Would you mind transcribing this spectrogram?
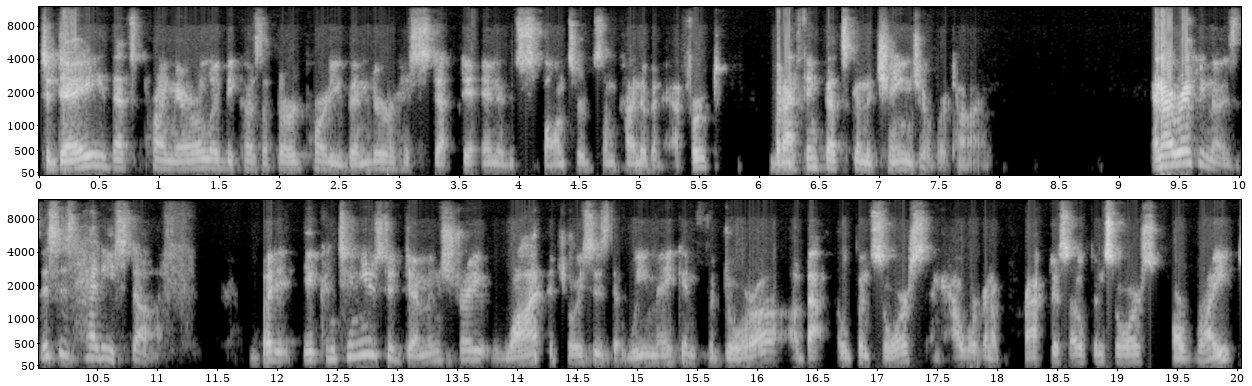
Today, that's primarily because a third-party vendor has stepped in and sponsored some kind of an effort, but I think that's going to change over time. And I recognize this is heady stuff, but it, it continues to demonstrate why the choices that we make in Fedora about open source and how we're going to practice open source are right,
